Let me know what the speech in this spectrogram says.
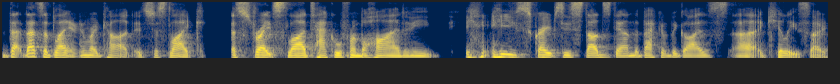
that that's a blatant red card. It's just like a straight slide tackle from behind, and he he scrapes his studs down the back of the guy's uh, Achilles. So,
